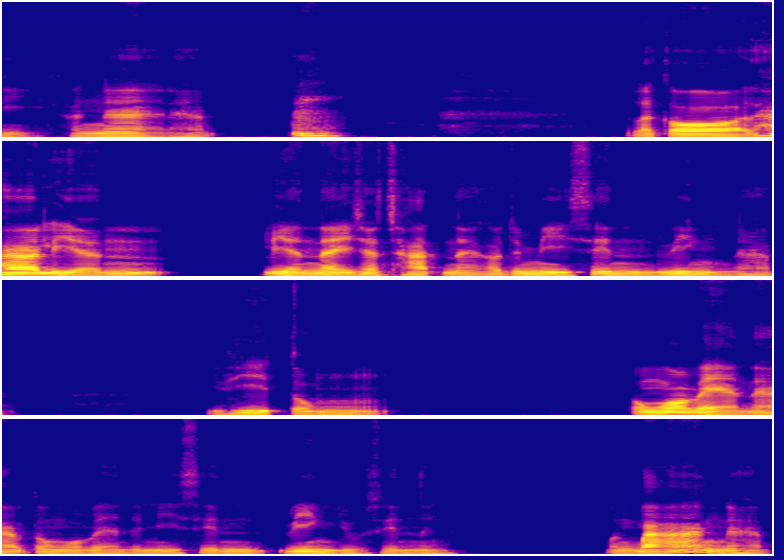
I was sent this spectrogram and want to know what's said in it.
นี่ข้างหน้านะครับ แล้วก็ถ้าเหรียญเหรียญไหนชัดๆนะเขาจะมีเส้นวิ่งนะครับ พี่ๆตรงตรงวอแหวนนะครับ ตรงวอแหวนจะมีเส้นวิ่งอยู่เส้นหนึ่งบางๆนะครับ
